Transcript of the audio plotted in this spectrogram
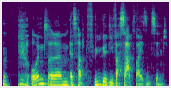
Und ähm, es hat Flügel, die wasserabweisend sind.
